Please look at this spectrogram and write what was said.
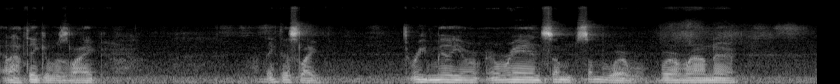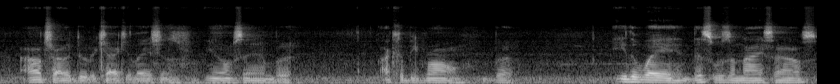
and I think it was like, I think that's like three million rand, some somewhere around there. I'll try to do the calculations, you know what I'm saying, but I could be wrong. But either way, this was a nice house.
